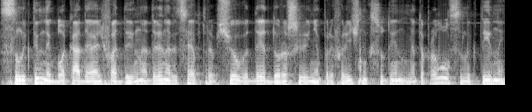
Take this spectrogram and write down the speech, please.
селективний блокади альфа-1 адренорецепторів, що веде до розширення периферичних судин. Метапролол селективний,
